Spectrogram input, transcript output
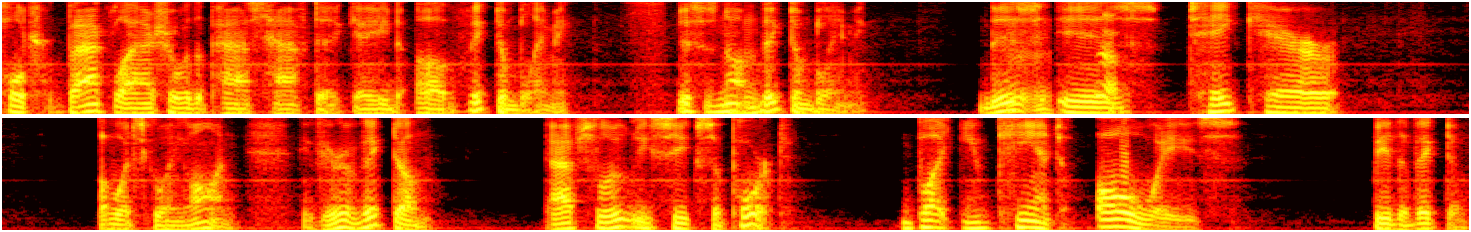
cultural backlash over the past half decade of victim blaming. This is not Mhm. victim blaming. This Mm-mm. is take care of what's going on. If you're a victim, absolutely seek support, but you can't always be the victim.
